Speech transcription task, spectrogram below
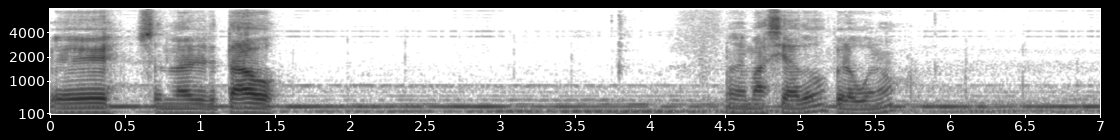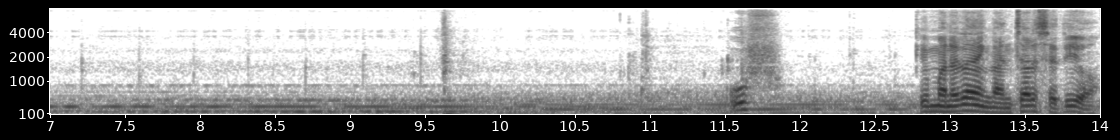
Eh, se han alertado. No demasiado, pero bueno. Uf. Qué manera de engancharse, tío.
